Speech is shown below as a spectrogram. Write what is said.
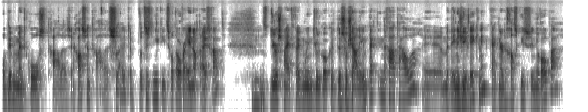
op dit moment koolcentrales en gascentrales sluiten. Dat is niet iets wat over één nacht uitgaat. Mm -hmm. Duurzaamheid moet je natuurlijk ook de sociale impact in de gaten houden. Uh, met de energierekening. Kijk naar de gascrisis in Europa.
